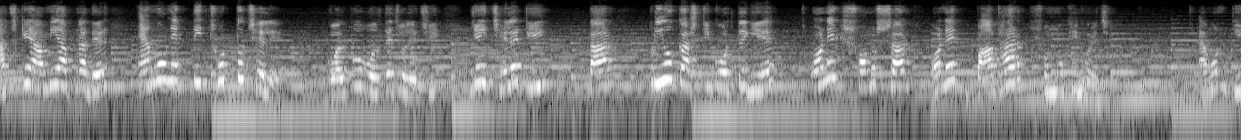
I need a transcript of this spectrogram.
আজকে আমি আপনাদের এমন একটি ছোট্ট ছেলে গল্প বলতে চলেছি, যেই ছেলেটি তার প্রিয় কাজটি করতে গিয়ে অনেক সমস্যার, অনেক বাধার সম্মুখীন হয়েছিল এমনকি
